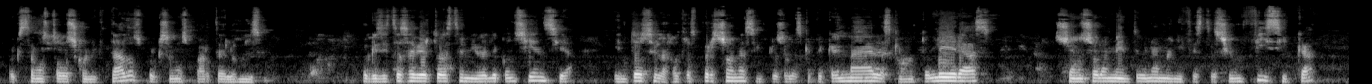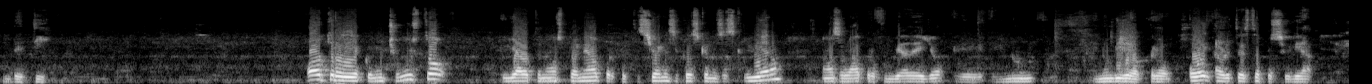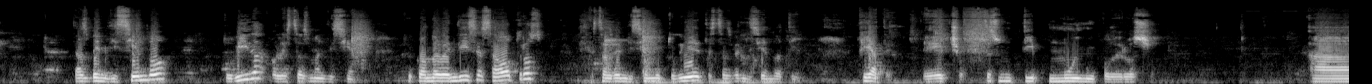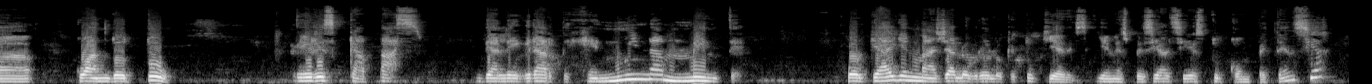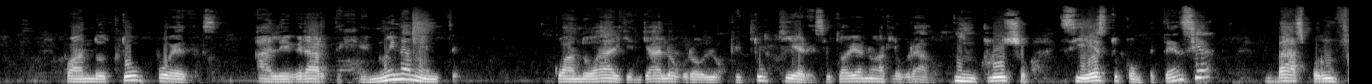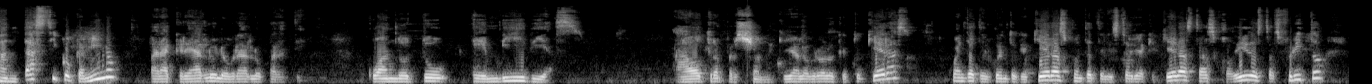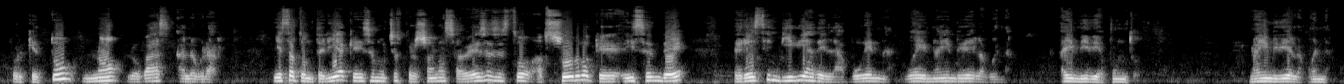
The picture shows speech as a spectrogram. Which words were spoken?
Porque estamos todos conectados, porque somos parte de lo mismo. Porque si estás abierto a este nivel de conciencia, entonces las otras personas, incluso las que te caen mal, las que no toleras, son solamente una manifestación física de ti. Otro día con mucho gusto, y ya lo tenemos planeado por peticiones y cosas que nos escribieron. Vamos a hablar a profundidad de ello eh, en, un, en un video. Pero hoy, ahorita esta posibilidad. ¿Estás bendiciendo tu vida o le estás maldiciendo? Que cuando bendices a otros, estás bendiciendo tu vida y te estás bendiciendo a ti. Fíjate, de hecho, este es un tip muy, muy poderoso. Ah, cuando tú eres capaz de alegrarte genuinamente porque alguien más ya logró lo que tú quieres y en especial si es tu competencia, cuando tú puedes alegrarte genuinamente cuando alguien ya logró lo que tú quieres y todavía no has logrado, incluso si es tu competencia, vas por un fantástico camino para crearlo y lograrlo para ti. Cuando tú envidias a otra persona que ya logró lo que tú quieras, Cuéntate el cuento que quieras, cuéntate la historia que quieras, estás jodido, estás frito, porque tú no lo vas a lograr. Y esta tontería que dicen muchas personas a veces, esto absurdo que dicen de, pero es envidia de la buena. Güey, no hay envidia de la buena. Hay envidia, punto. No hay envidia de la buena.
